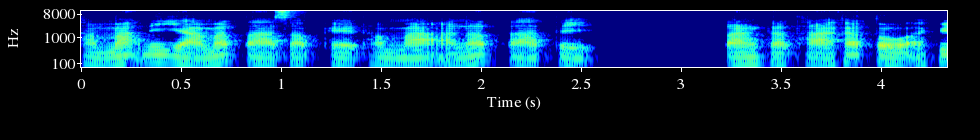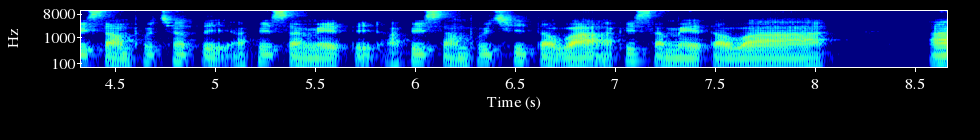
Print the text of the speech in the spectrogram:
ธรรมนิยามตาสัพเพธรรมาอนัตตาติตังตถาคโตอภิสัมพุชติ อภิสเมติ อภิสัมพุชิตวา อภิสเมตวา อา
